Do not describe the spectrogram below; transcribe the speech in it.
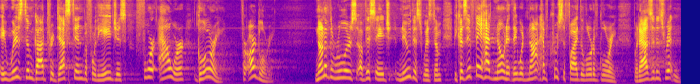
a wisdom God predestined before the ages for our glory, for our glory. None of the rulers of this age knew this wisdom, because if they had known it, they would not have crucified the Lord of glory. But as it is written,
